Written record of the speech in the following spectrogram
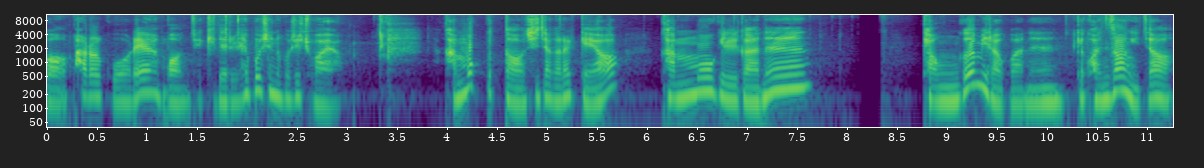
어, 8월 9월에 한번 기대를 해보시는 것이 좋아요. 간목부터 시작을 할게요. 간목일간은 경금이라고 하는 관성이죠.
